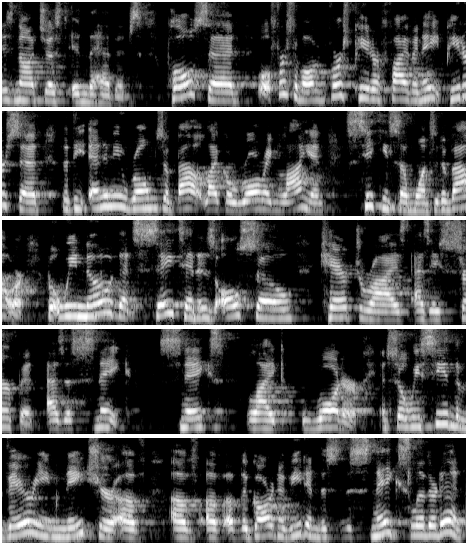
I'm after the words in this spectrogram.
is not just in the heavens. Paul said, well, first of all, in 1 Peter 5 and 8, Peter said that the enemy roams about like a roaring lion seeking someone to devour. But we know that Satan is also characterized as a serpent, as a snake. Snakes like water. And so we see in the very nature of, of, of, of the Garden of Eden, this, the snake slithered in.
